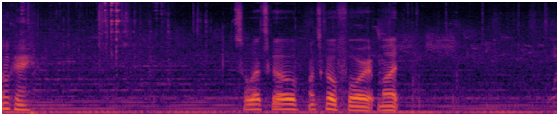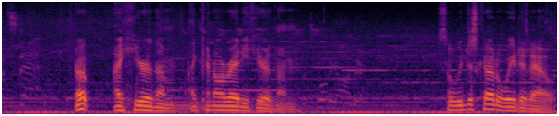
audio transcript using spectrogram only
Okay. So let's go. Let's go for it, Mutt. Oh, I hear them. I can already hear them. So we just gotta wait it out.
